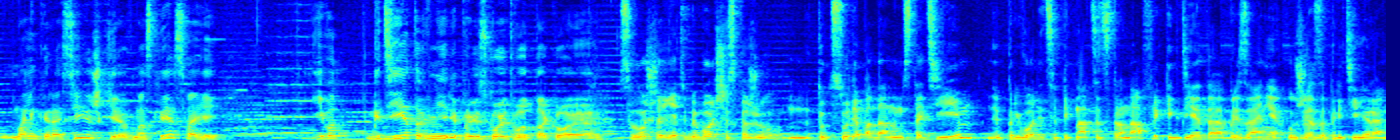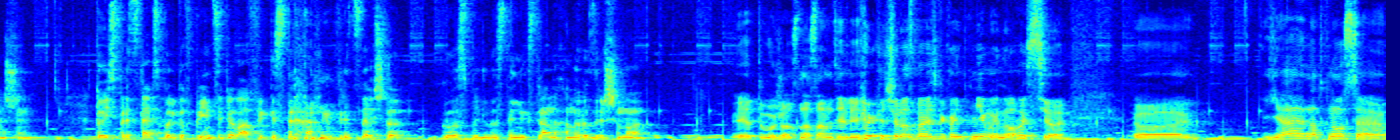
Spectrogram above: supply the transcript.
маленькой Россиюшке, в Москве своей, и вот где-то в мире происходит вот такое. Слушай, я тебе больше скажу. Тут, судя по данным статьи, приводится 15 стран Африки, где это обрезание уже запретили раньше. То есть представь, сколько в принципе в Африке стран, и представь, что, господи, в остальных странах оно разрешено. Это ужасно. На самом деле, я хочу разбавить какой-нибудь мимой новостью. Э, Я наткнулся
